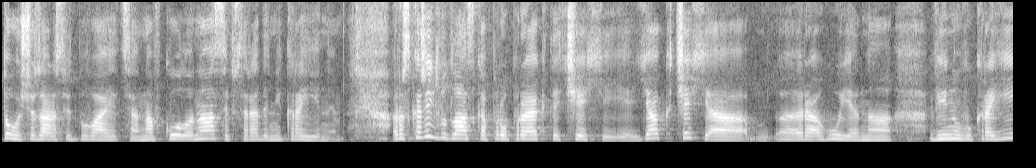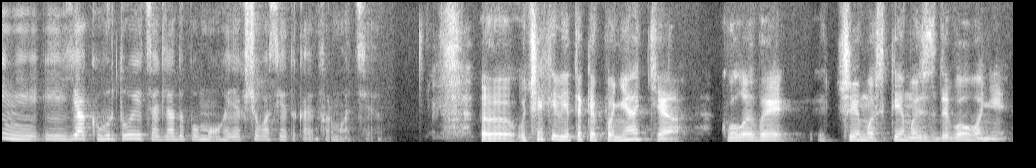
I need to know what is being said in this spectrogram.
того, що зараз відбувається навколо нас і всередині країни. Розкажіть, будь ласка, про проекти Чехії. Як Чехія е, реагує на війну в Україні і як гуртується для допомоги, якщо у вас є така інформація? Е, У Чехів є таке поняття, коли ви чимось кимось здивовані,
